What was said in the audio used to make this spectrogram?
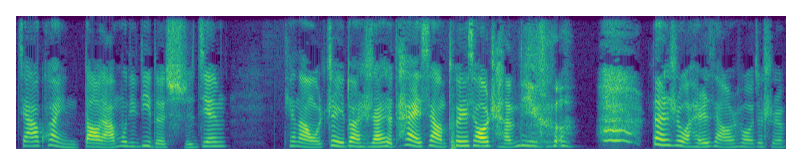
加快你到达目的地的时间。天哪，我这一段实在是太像推销产品了，但是我还是想要说，就是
